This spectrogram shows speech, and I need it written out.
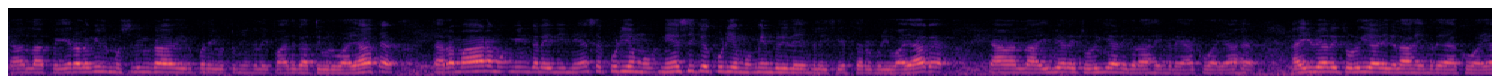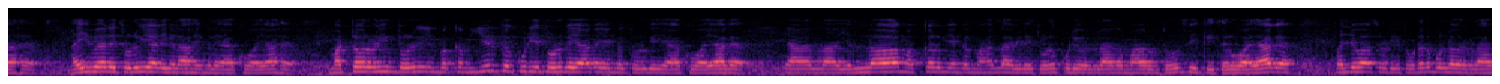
யா பெயரளவில் முஸ்லிம்களாக இருப்பதை விட்டும் எங்களை பாதுகாத்து விடுவாயாக. தரமான மும்மீன்களை நீ நேசக்கூடிய மு நேசிக்கக்கூடிய மும்மீன்களிலே எங்களை சேர்த்தருள் புரிவாயாக. யா ஐவேளை தொழுகையாளிகளாக எங்களை ஆக்குவாயாக. ஐவேளை தொழுகையாளிகளாக எங்களை ஆக்குவாயாக. ஐவேளை தொழுகையாளிகளாக எங்களை ஆக்குவாயாக. மற்றவர்களையும் தொழுகையின் பக்கம் ஈர்க்கக்கூடிய தொழுகையாக எங்கள் தொழுகையை ஆக்குவாயாக. யா எல்லா மக்களும் எங்கள் மஹல்லாவிலே தொடக்கூடியவர்களாக மாறும் தொகுப்பிக்கை தருவாயாக. பள்ளிவாசலுடைய தொடர்புள்ளவர்களாக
